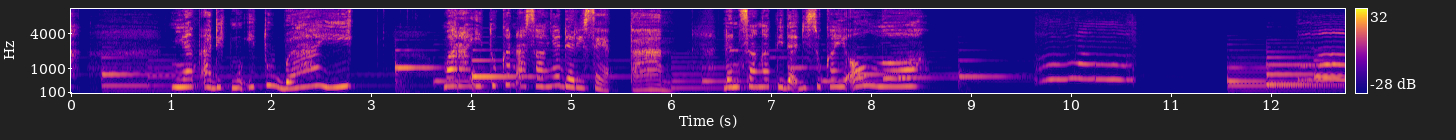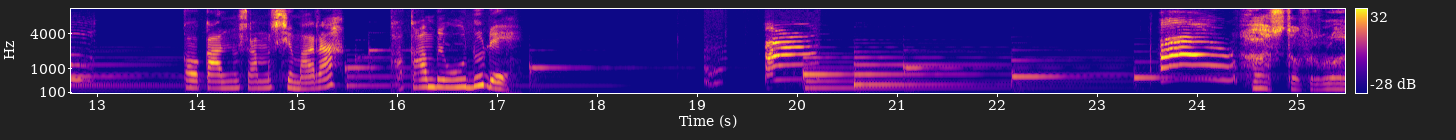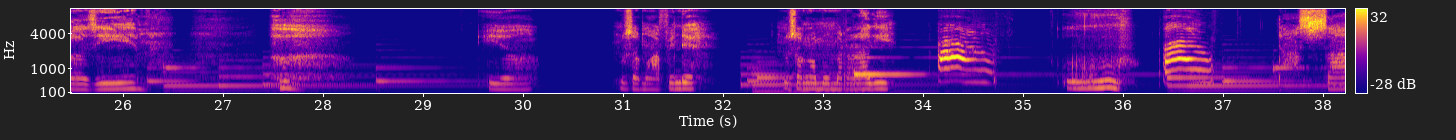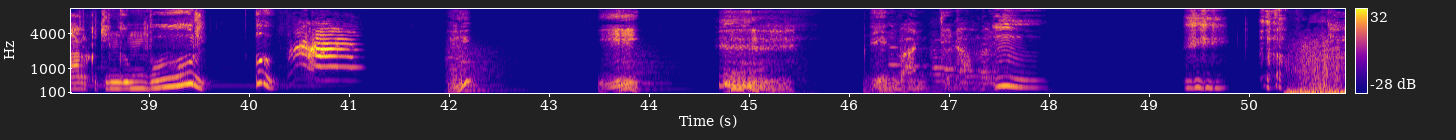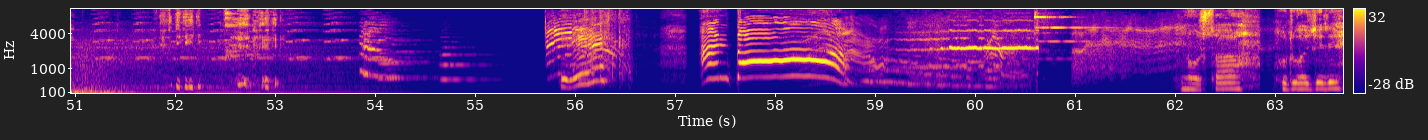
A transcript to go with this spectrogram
Niat adikmu itu baik. Marah itu kan asalnya dari setan dan sangat tidak disukai Allah. Kalau Kanu sama si marah, kakak ambil wudhu deh. Astagfirullahaladzim. Huh. Iya, Nusa maafin deh. Nusa nggak mau marah lagi. Uh, dasar kucing gembul. Uh. Ih. Hmm. Diman tidak Nusa, wudhu aja deh.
